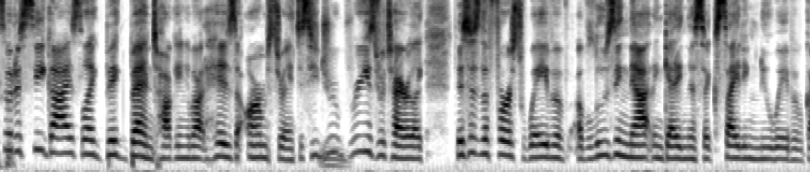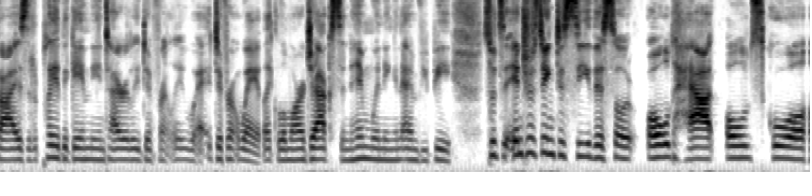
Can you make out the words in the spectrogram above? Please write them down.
So to see guys like Big Ben talking about his arm strength, to see Mm. Drew Brees retire, like this is the first wave of, of losing that and getting this exciting new wave of guys that have played the game the entirely differently way, different way, like Lamar Jackson, him winning an MVP. So it's interesting to see this old hat, old school,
